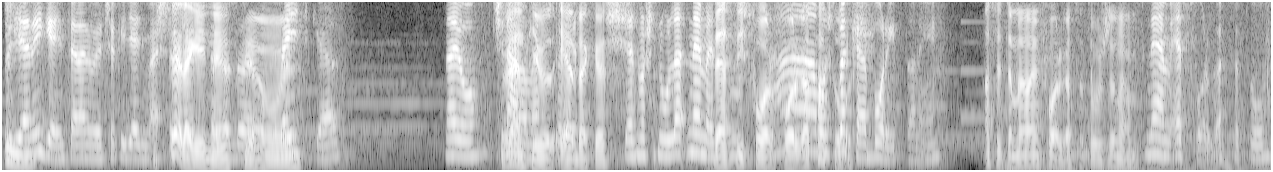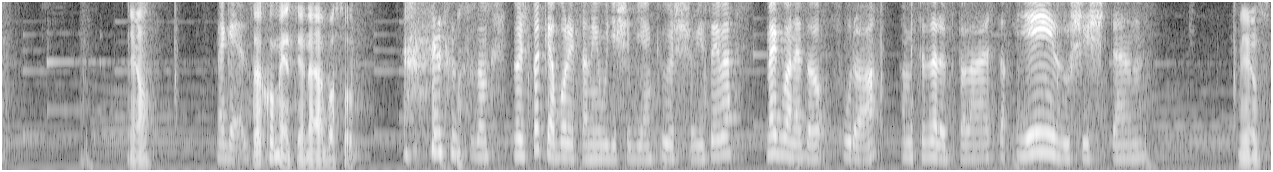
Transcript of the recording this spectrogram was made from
Ilyen igénytelenül csak így egymásra tényleg így néz ki amúgy. De így kell. Na jó, csinálom Rendkívül ezt érdekes. De ez most nulla? Nem, ez De ez így for- Á, most forgathatós? be kell borítani. Azt hittem, hogy valami forgathatós, de nem. Nem, ez forgatható. Ja. Meg ez. De akkor miért ilyen elbaszott? nem tudom. De most be kell borítani úgyis egy ilyen külső izébe. Megvan ez a fura, amit az előbb találtam. Jézus Isten! Mi az?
